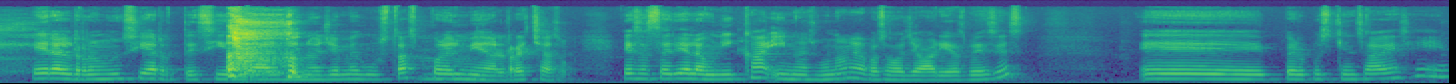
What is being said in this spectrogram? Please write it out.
era el renunciar, decirle a alguien, oye, me gustas por el miedo al rechazo. Esa sería la única y no es una, me ha pasado ya varias veces. Eh, pero pues quién sabe, sí.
